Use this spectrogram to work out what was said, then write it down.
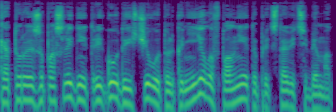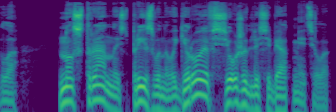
которая за последние три года из чего только не ела, вполне это представить себе могла. Но странность призванного героя все же для себя отметила.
